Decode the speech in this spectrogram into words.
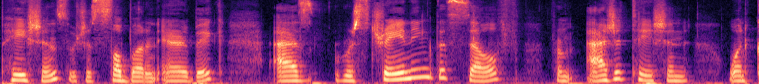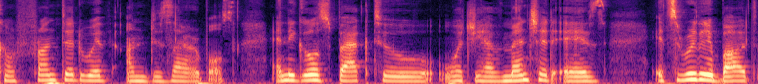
patience, which is sabr in Arabic, as restraining the self from agitation when confronted with undesirables. And it goes back to what you have mentioned is it's really about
